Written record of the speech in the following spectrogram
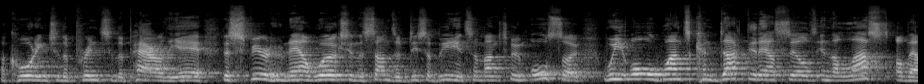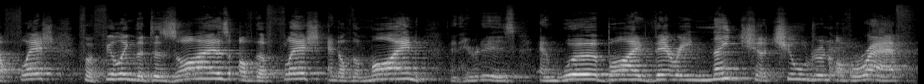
according to the prince of the power of the air, the spirit who now works in the sons of disobedience, amongst whom also we all once conducted ourselves in the lusts of our flesh, fulfilling the desires of the flesh and of the mind. And here it is, and were by very nature children of wrath,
